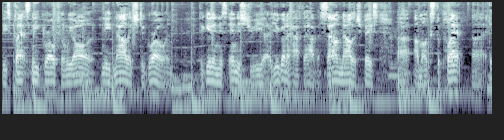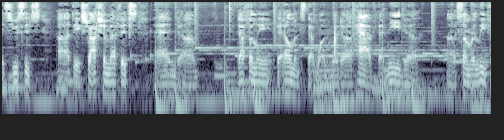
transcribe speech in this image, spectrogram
these plants need growth, and we all need knowledge to grow. And to get in this industry, uh, you're going to have to have a sound knowledge base uh, amongst the plant, uh, its usage, uh, the extraction methods, and um, definitely the elements that one would have that need some relief,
